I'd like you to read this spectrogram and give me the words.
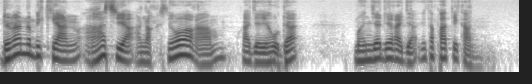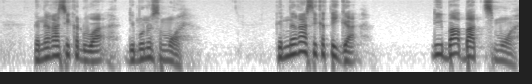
Dengan demikian Asia anak Yoram, Raja Yehuda, menjadi raja. Kita perhatikan Generasi kedua dibunuh semua. Generasi ketiga dibabat semua.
